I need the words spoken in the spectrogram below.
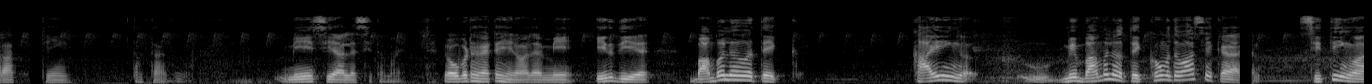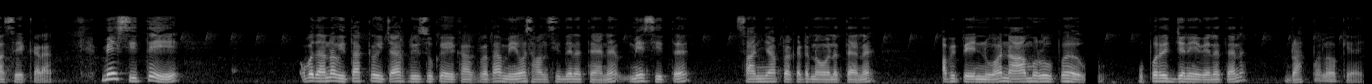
රත්තිං තත මේ සියල්ල සිතමයි. ඔබට වැටහෙනවා දැන් මේ 이르දිය බඹලවතෙක් කයින් මේ බඹලවතෙක් කොහොමද වාසය කරන්නේ? සිතින් වාසය කරන්නේ. මේ සිතේ ඔබ දන්නවා විතක්ක ਵਿਚාර ප්‍රීසුක ඒකාග්‍රතාව මේව සංසිඳන තැන මේ සිත සංඥා ප්‍රකට නොවන තැන අපි පෙන්නවා නාම රූප උපරජ්ජනේ වෙන තැන බ්‍රහ්ම ලෝකයයි.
